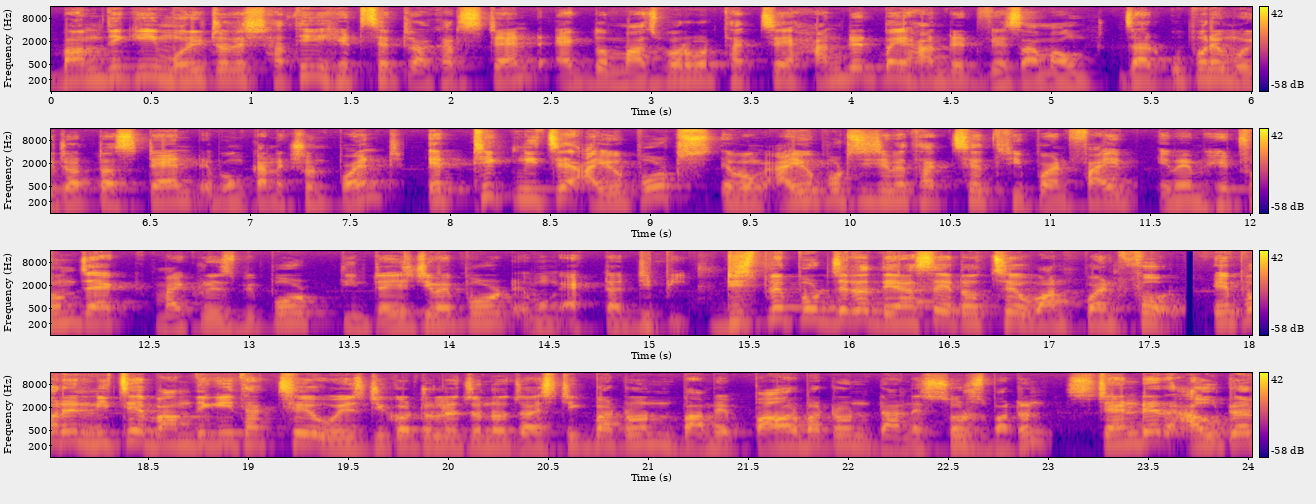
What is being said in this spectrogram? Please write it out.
বাম দিকেই মনিটরের সাথেই হেডসেট রাখার স্ট্যান্ড একদম মাঝ বরাবর থাকছে hundred by hundred VESA mount যার উপরে মনিটরটা স্ট্যান্ড এবং কানেকশন পয়েন্ট এর ঠিক নিচে আইওপোর্টস এবং আইওপোর্টস হিসেবে থাকছে three point five M M headphone jack micro USB port তিনটা এইচডিএমআই পোর্ট এবং একটা ডিপি ডিসপ্লে পোর্ট যেটা দেয়া আছে, এটা হচ্ছে ওয়ান পয়েন্ট ফোর এরপরে নিচে বাম দিকেই থাকছে ওএসডি কন্ট্রোলের জন্য জয়স্টিক বাটন বামে পাওয়ার বাটন ডানে সোর্স বাটন স্ট্যান্ডের আউটার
